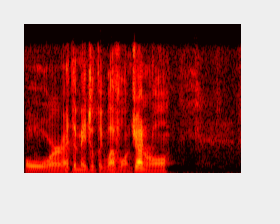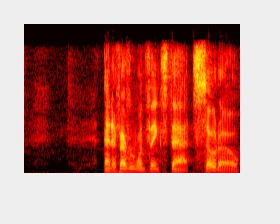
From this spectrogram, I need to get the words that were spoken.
or at the major league level in general and if everyone thinks that Soto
